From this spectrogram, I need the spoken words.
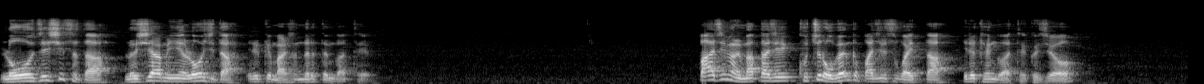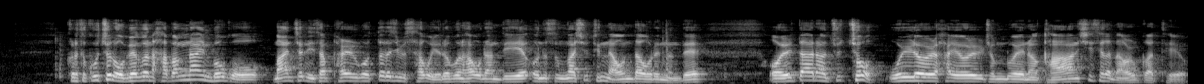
로지시스다. 러시아 미니 로지다. 이렇게 말씀드렸던 것 같아요. 빠지면 얼마까지? 9,500원 빠질 수가 있다. 이렇게 한 것 같아요. 그죠? 그래서 9,500원 하방라인 보고 11,000원 이상 팔고 떨어지면 사고 여러 번 하고 난 뒤에 어느 순간 슈팅 나온다고 그랬는데 어, 일단은 주초, 월요일, 화요일 정도에는 강한 시세가 나올 것 같아요.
